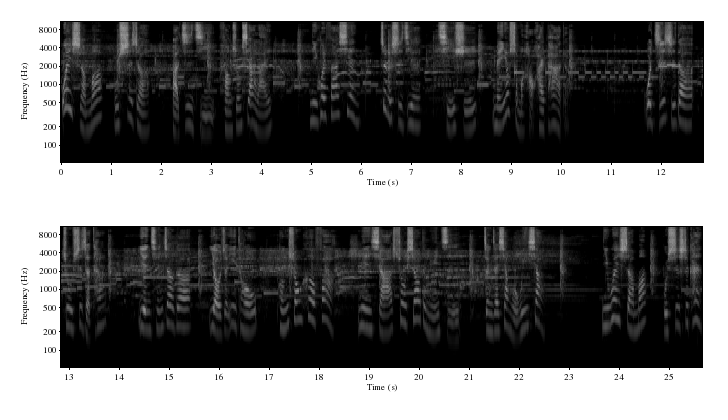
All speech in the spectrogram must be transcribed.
为什么不试着把自己放松下来？你会发现，这个世界其实没有什么好害怕的。我直直地注视着她，眼前这个有着一头蓬松褐发、面颊瘦削的女子，正在向我微笑。你为什么不试试看？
